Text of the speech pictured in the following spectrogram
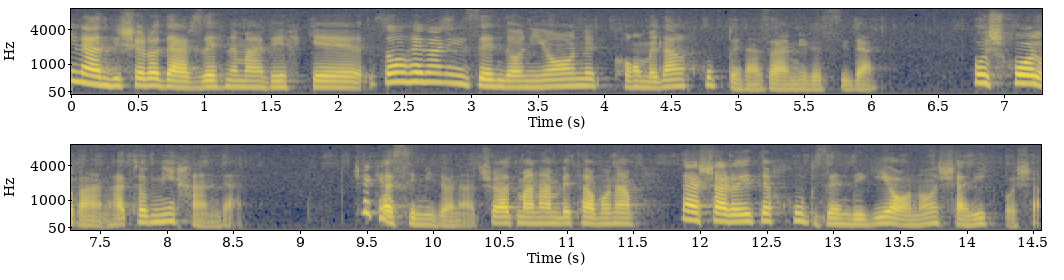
این اندیشه را در ذهن من ریخت که ظاهرا این زندانیان کاملا خوب به نظر می رسیدن. خوشخلقن حتی می خندن. چه کسی می داند؟ شاید من هم بتوانم در شرایط خوب زندگی آنان شریک باشم.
